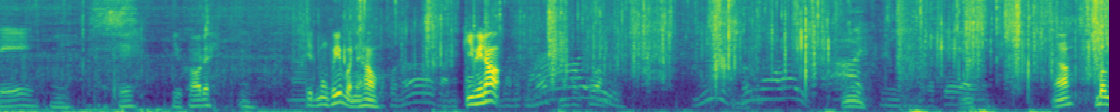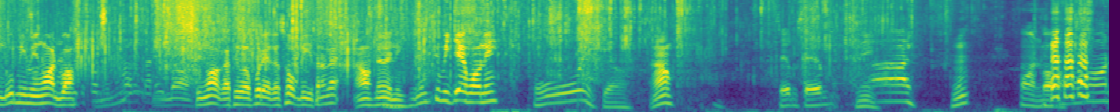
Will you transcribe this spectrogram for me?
เด้อยู่เขาเด้กินมุงพี่บ่เนี่ยเฮากินพี่เนาะเอาเบิ่งดูมีมีงอดบ่มีงอดก็ถือว่าผู้ใดก็โชคดีเท่านั้นแหละเอาเด้อนี่นี่คือมีแจ้วพร้อมนี่โอ้ยเจียวเอาเสริมเสริมนี่ห่อนบ่นอน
